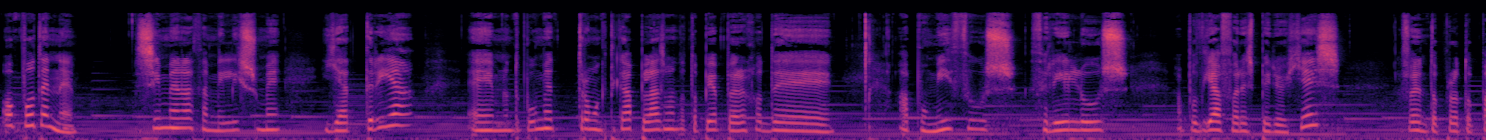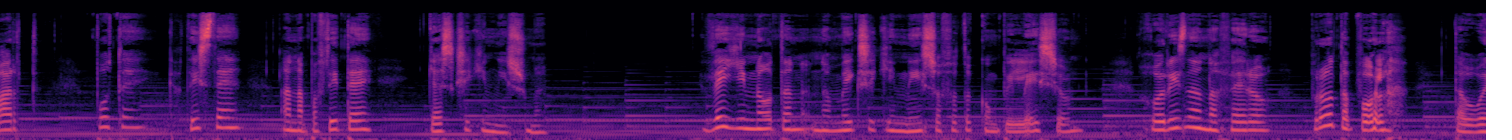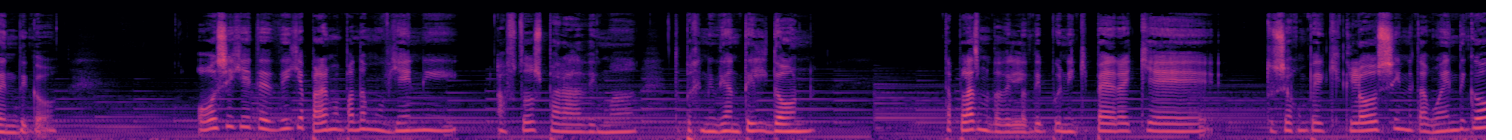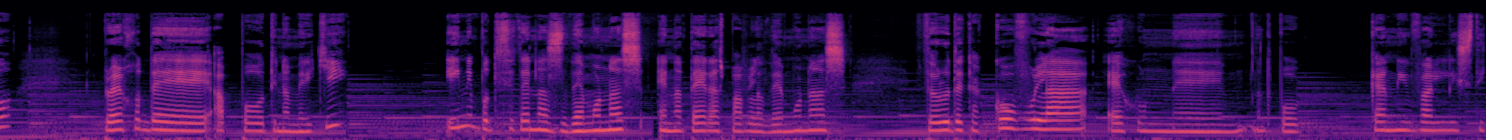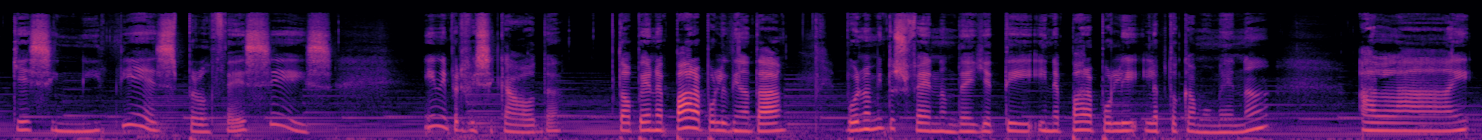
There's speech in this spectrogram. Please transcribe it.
Οπότε ναι σήμερα θα μιλήσουμε για τρία ε, να το πούμε τρομακτικά πλάσματα τα οποία προέρχονται από μύθους, θρύλους από διάφορες περιοχές. Αυτό είναι το πρώτο part. Οπότε καθίστε, αναπαυτείτε και ας ξεκινήσουμε δεν γινόταν να μην ξεκινήσω αυτό το compilation χωρίς να αναφέρω πρώτα απ' όλα τα Wendigo. Όσοι έχετε δει για παράδειγμα πάντα μου βγαίνει αυτός παράδειγμα το παιχνίδι Until Dawn τα πλάσματα δηλαδή που είναι εκεί πέρα και τους έχουν περικυκλώσει είναι τα Wendigo προέρχονται από την Αμερική είναι υποτίθεται ένας δαίμονας, ένα τέρας παύλα δαίμονας. Θεωρούνται κακόβουλα, έχουν ε, να το πω κανιβαλιστικές συνήθειες, προθέσεις. Είναι υπερφυσικά όντα τα οποία είναι πάρα πολύ δυνατά. Μπορεί να μην τους φαίνονται γιατί είναι πάρα πολύ λεπτοκαμωμένα αλλά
